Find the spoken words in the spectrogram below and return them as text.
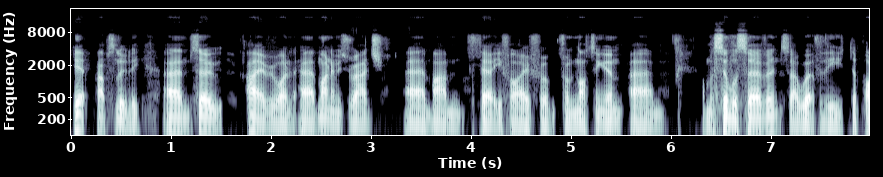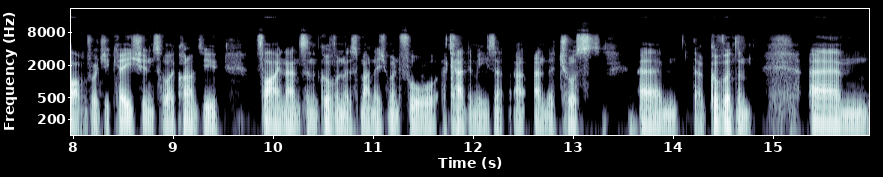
Yeah, absolutely. Um, so, hi everyone. Uh, my name is Raj. Um, I'm 35 from from Nottingham. Um, I'm a civil servant, so I work for the Department for Education. So I kind of do finance and governance management for academies and, and the trusts um, that cover them. Um,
